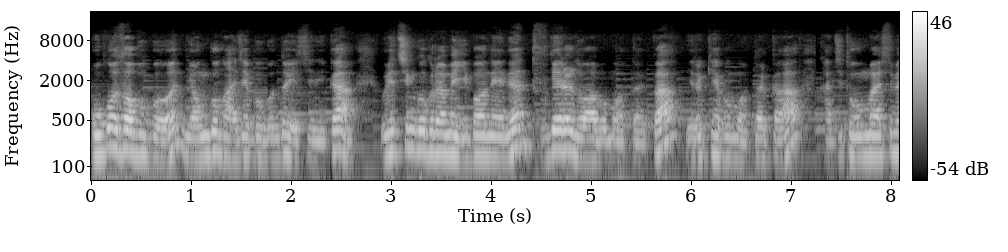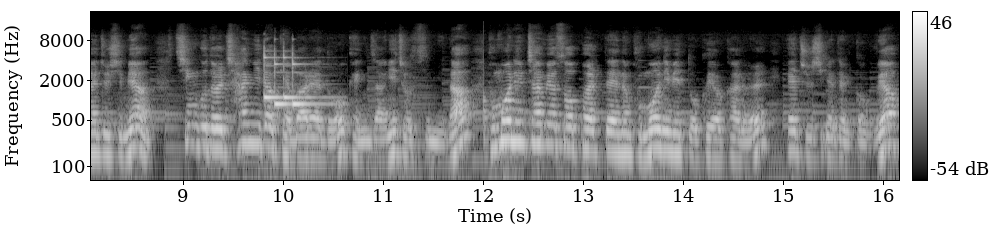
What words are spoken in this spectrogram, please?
보고서 부분, 연구 과제 부분도 있으니까 우리 친구 그러면 이번에는 두 개를 놓아보면 어떨까? 이렇게 해보면 어떨까? 같이 도움 말씀 해 주시면 친구들 창의력 개발에도 굉장히 좋습니다. 부모님 참여 수업할 때는 부모님이 또 그 역할을 해 주시게 될 거고요.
